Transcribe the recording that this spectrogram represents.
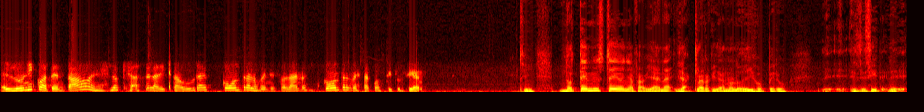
El único atentado es lo que hace la dictadura contra los venezolanos y contra nuestra constitución. Sí, no teme usted, doña Fabiana, ya claro que ya no lo dijo, pero eh, es decir, eh,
